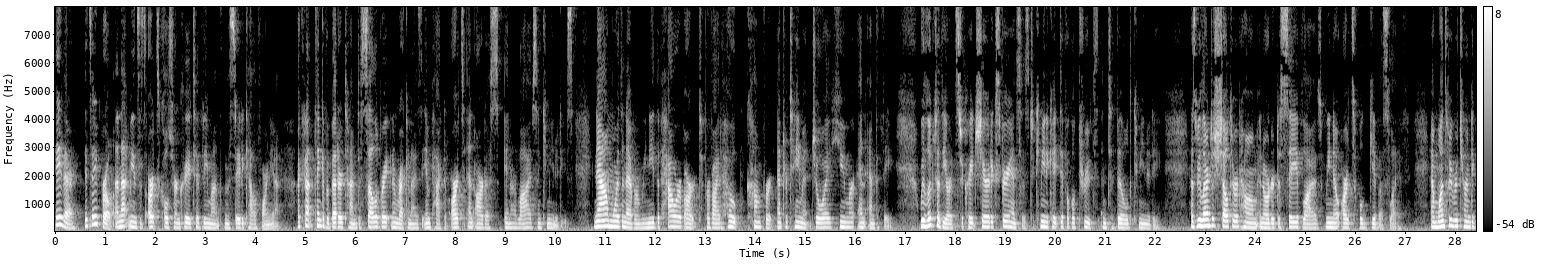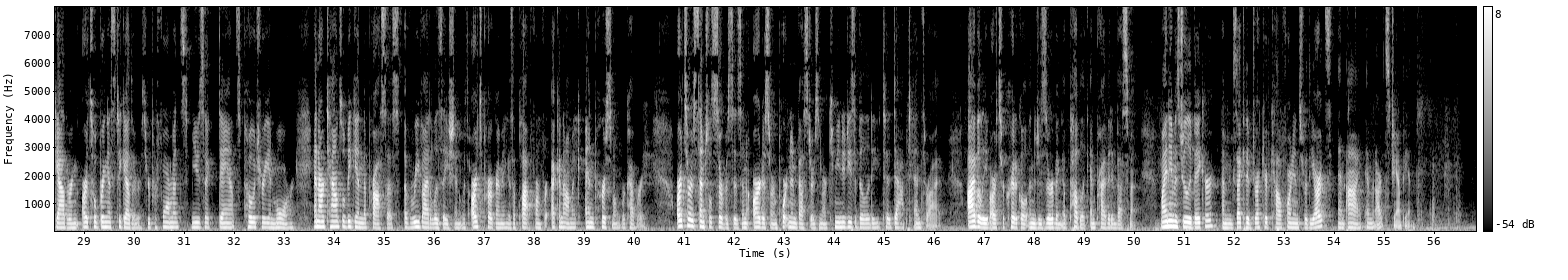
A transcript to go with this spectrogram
Hey there, it's April, and that means it's Arts, Culture, and Creativity Month in the state of California. I cannot think of a better time to celebrate and recognize the impact of arts and artists in our lives and communities. Now more than ever, we need the power of art to provide hope, comfort, entertainment, joy, humor, and empathy. We look to the arts to create shared experiences, to communicate difficult truths, and to build community. As we learn to shelter at home in order to save lives, we know arts will give us life. And once we return to gathering, arts will bring us together through performance, music, dance, poetry, and more. And our towns will begin the process of revitalization with arts programming as a platform for economic and personal recovery. Arts are essential services, and artists are important investors in our community's ability to adapt and thrive. I believe arts are critical and deserving of public and private investment. My name is Julie Baker. I'm an Executive Director of Californians for the Arts, and I am an arts champion.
